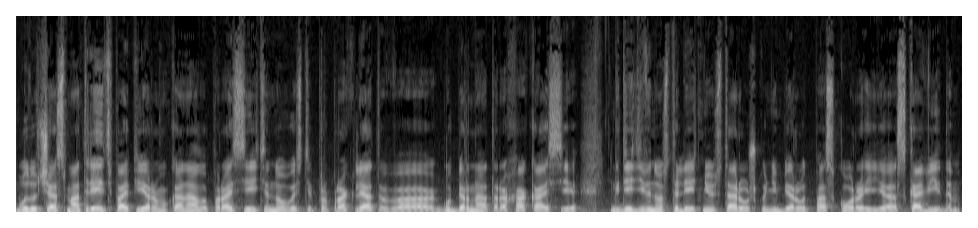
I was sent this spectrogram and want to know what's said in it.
будут сейчас смотреть по Первому каналу, по России эти новости про проклятого губернатора Хакасии, где 90-летнюю старушку не берут по скорой с ковидом,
